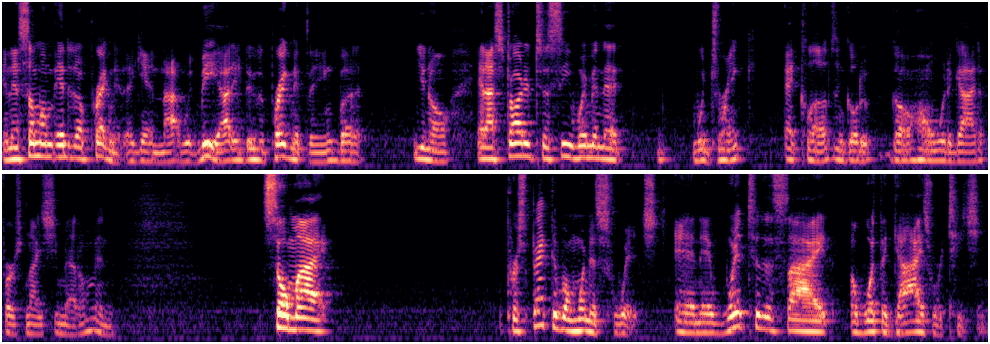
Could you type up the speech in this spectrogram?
And then some of them ended up pregnant. Again, not with me. I didn't do the pregnant thing, but, you know. And I started to see women that would drink at clubs and go to go home with a guy the first night she met him. And so my perspective on women switched and it went to the side of what the guys were teaching.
